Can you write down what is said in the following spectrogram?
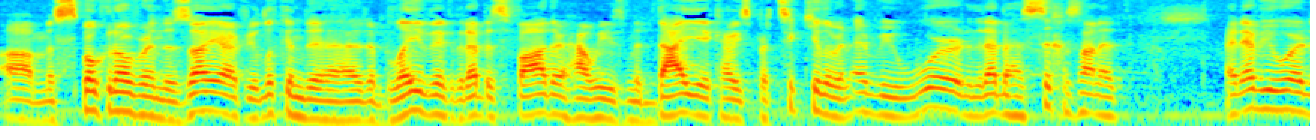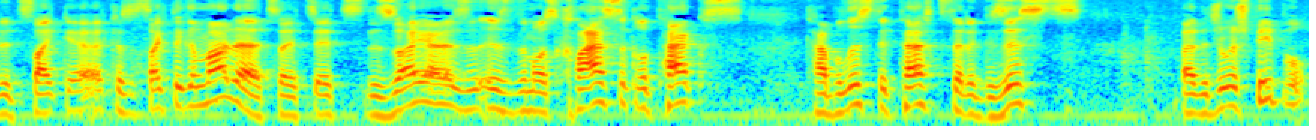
um, spoken over in the Zohar. If you look in the the Blavik, the Rebbe's father, how he's medayik, how he's particular in every word, and the Rebbe has sichas on it. And every word, it's like because uh, it's like the Gemara. It's it's, it's the Zohar is, is the most classical text, kabbalistic text that exists by the Jewish people.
